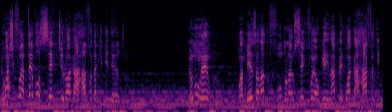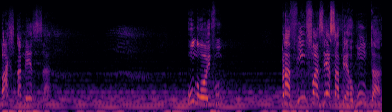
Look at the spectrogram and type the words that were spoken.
Eu acho que foi até você que tirou a garrafa daqui de dentro. Eu não lembro. Uma mesa lá do fundo, lá eu sei que foi alguém lá pegou a garrafa debaixo da mesa. O noivo, para vir fazer essa pergunta,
